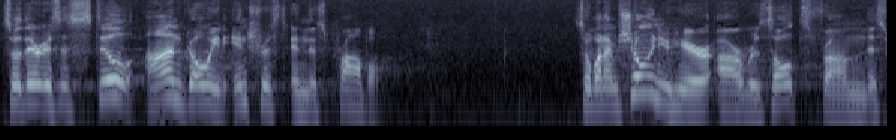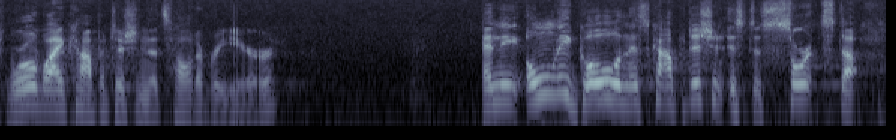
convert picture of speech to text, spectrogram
So there is a still ongoing interest in this problem. So what I'm showing you here are results from this worldwide competition that's held every year. And the only goal in this competition is to sort stuff.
